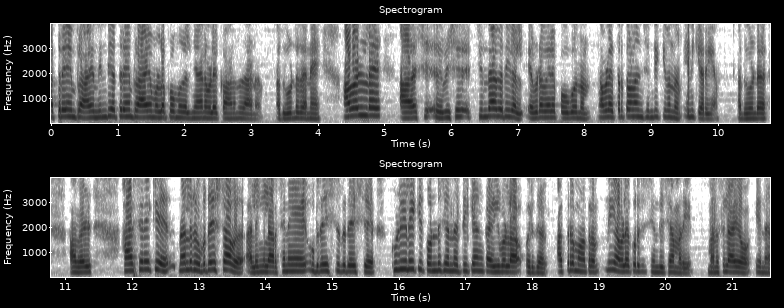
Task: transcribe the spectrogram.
അത്രയും പ്രായം നിന്റെ അത്രയും പ്രായമുള്ളപ്പോൾ മുതൽ ഞാൻ അവളെ കാണുന്നതാണ്. അതുകൊണ്ട് തന്നെ അവളുടെ വിശ ചിന്താഗതികൾ എവിടെ വരെ പോകുമെന്നും അവൾ എത്രത്തോളം ചിന്തിക്കുമെന്നും എനിക്കറിയാം. അതുകൊണ്ട് അവൾ അർച്ചനയ്ക്ക് നല്ലൊരു ഉപദേഷ്ടാവ് അല്ലെങ്കിൽ അർച്ചനയെ ഉപദേശിച്ച് ഉപദേശിച്ച് കുഴിയിലേക്ക് കൊണ്ടുചെന്ന് എത്തിക്കാൻ കഴിവുള്ള ഒരുതൾ അത്രമാത്രം നീ അവളെ കുറിച്ച് ചിന്തിച്ചാൽ മതി. മനസ്സിലായോ? എന്ന്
